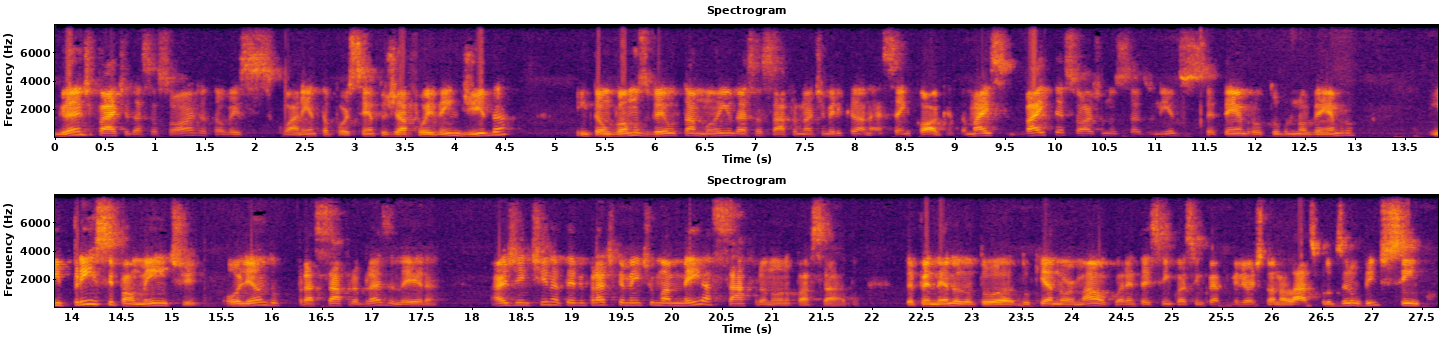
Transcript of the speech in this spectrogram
Grande parte dessa soja, talvez 40%, já foi vendida. Então vamos ver o tamanho dessa safra norte-americana, essa é incógnita. Mas vai ter soja nos Estados Unidos, setembro, outubro, novembro. E principalmente, olhando para a safra brasileira, a Argentina teve praticamente uma meia safra no ano passado dependendo do, tua, do que é normal, 45 a 50 milhões de toneladas, produziram 25.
